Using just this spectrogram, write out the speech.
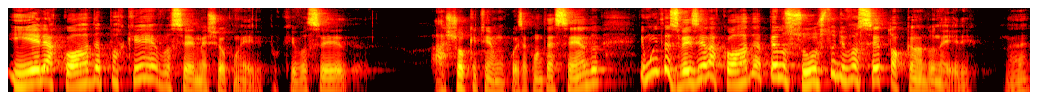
e ele acorda porque você mexeu com ele, porque você achou que tinha alguma coisa acontecendo, e muitas vezes ele acorda pelo susto de você tocando nele. Né?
